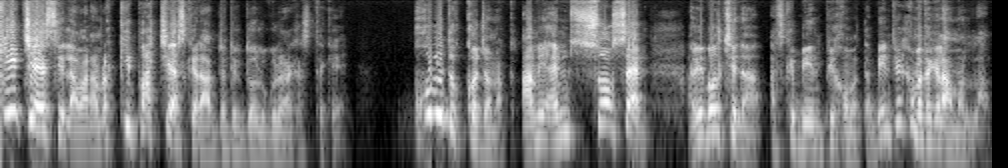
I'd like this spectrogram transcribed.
কি চেয়েছিলাম আর আমরা কি পাচ্ছি আজকে রাজনৈতিক দলগুলোর কাছ থেকে। খুবই দুঃখজনক। আমি আই এম সো স্যাড আমি বলছি না, আজকে বিএনপি ক্ষমতা বিএনপি ক্ষমতা গেলে আমার লাভ।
